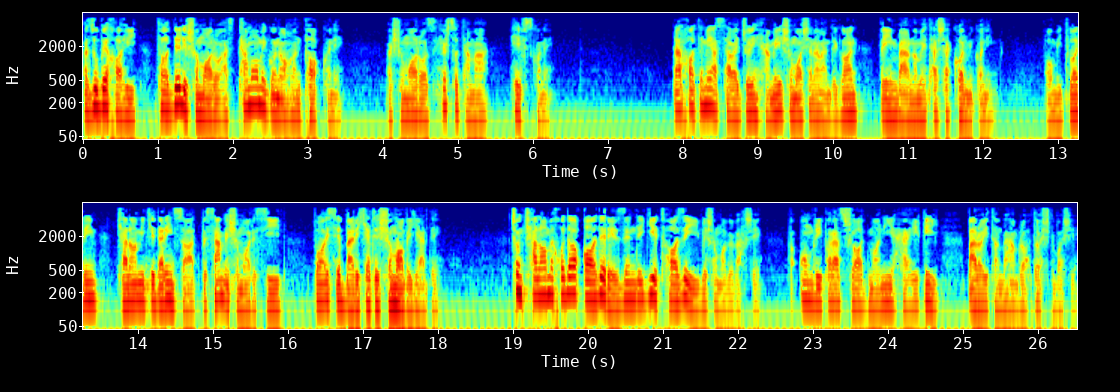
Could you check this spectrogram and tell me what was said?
و او بخواهید تا دل شما را از تمام گناهان پاک کنه و شما را از حرس و طمع حفظ کنه. در خاتمه از توجه همه شما شنوندگان به این برنامه تشکر می کنیم و امیدواریم کلامی که در این ساعت به سمع شما رسید باعث برکت شما بگرده. چون کلام خدا قادر زندگی تازه‌ای به شما ببخشه و عمری پر از شادمانی حقیقی برایتان به همراه داشته باشه.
